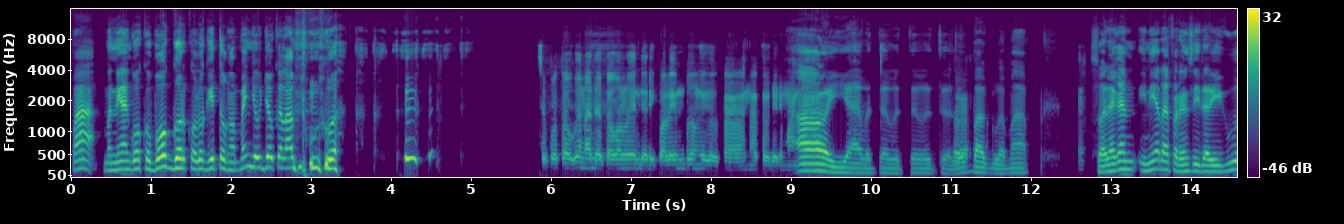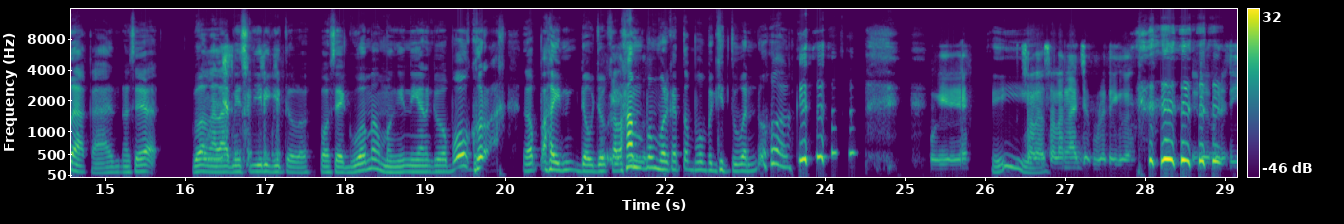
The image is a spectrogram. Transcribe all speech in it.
Pak, mendingan gua ke Bogor kalau gitu. Ngapain jauh-jauh ke Lampung gua? siapa tahu kan ada kawan lo yang dari Palembang gitu kan atau dari mana Oh iya, betul betul betul. Lupa gua, maaf. Soalnya kan ini referensi dari gua kan. Maksudnya gua Oh, iya. ngalamin sendiri gitu loh. Kalau saya gua mah mendingan ke Bogor. ah, Ngapain jauh-jauh ke Oh, iya. Lampung buat ketemu begituan doang. oh iya ya. Iya. salah salah ngajak berarti gue Udah berarti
